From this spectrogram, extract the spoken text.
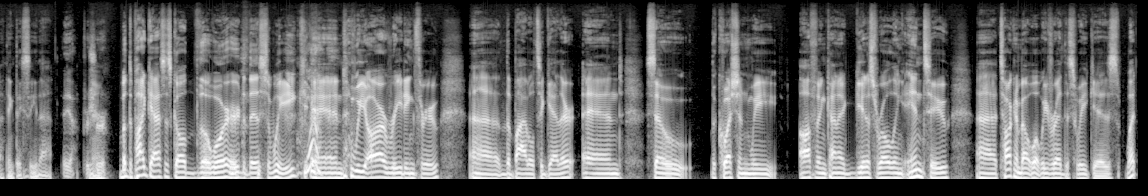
I think they see that. Yeah, for sure. But the podcast is called The Word this week, and we are reading through uh, the Bible together. And so the question we often kind of get us rolling into uh, talking about what we've read this week is what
